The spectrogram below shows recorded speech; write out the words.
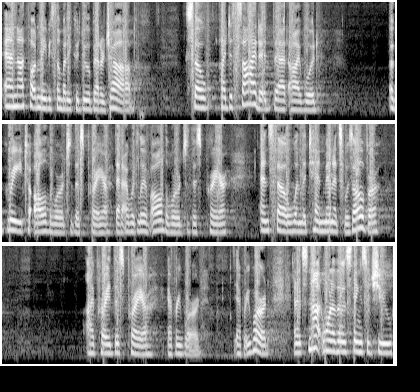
and I thought maybe somebody could do a better job. So I decided that I would agree to all the words of this prayer, that I would live all the words of this prayer. And so when the 10 minutes was over, I prayed this prayer, every word, every word. And it's not one of those things that you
